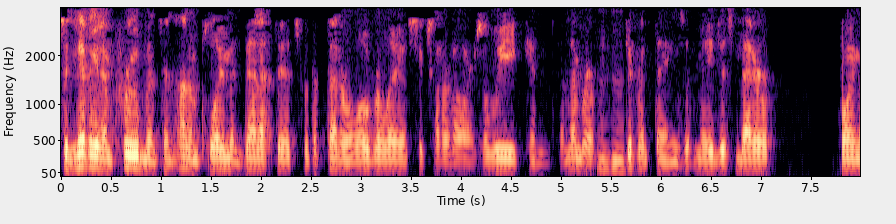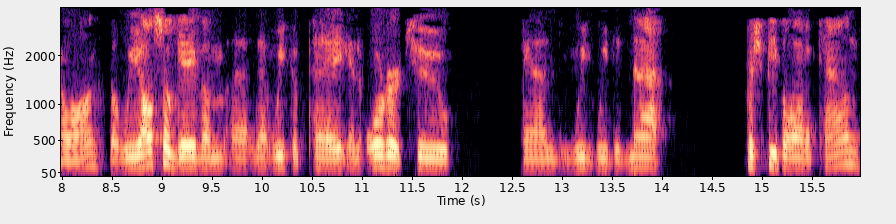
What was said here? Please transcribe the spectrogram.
significant improvements in unemployment benefits with a federal overlay of $600 a week and a number of mm-hmm. different things that made this better going along. But we also gave them uh, that week of pay in order to, and we, we did not push people out of town,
